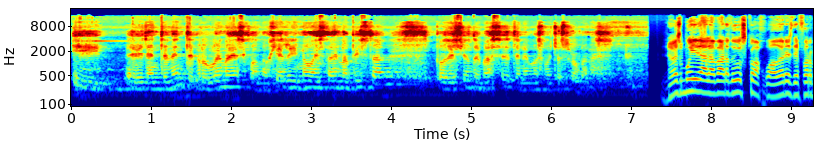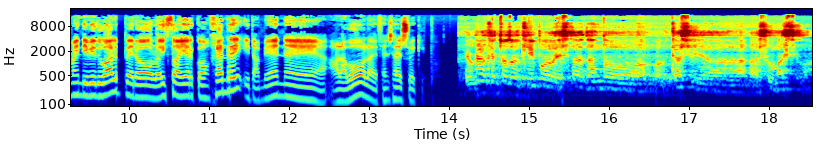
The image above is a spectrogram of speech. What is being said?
Y evidentemente el problema es cuando Henry no está en la pista, posición de base, tenemos muchos problemas. No es muy de alabar Dusko a jugadores de forma individual, pero lo hizo ayer con Henry y también eh, alabó la defensa de su equipo. Yo creo que todo equipo está dando casi a, su máximo.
